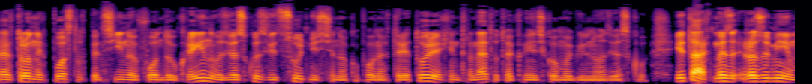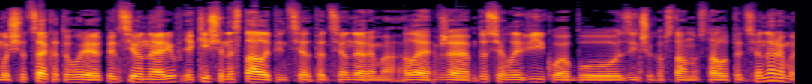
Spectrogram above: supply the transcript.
електронних послуг Пенсійного фонду України у зв'язку з відсутністю на окупованих територіях інтернету та українського мобільного зв'язку. І так, ми розуміємо, що це категорія пенсіонерів, які ще не стали пенсіонерами, але вже досягли віку або з інших обставин стали пенсіонерами.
